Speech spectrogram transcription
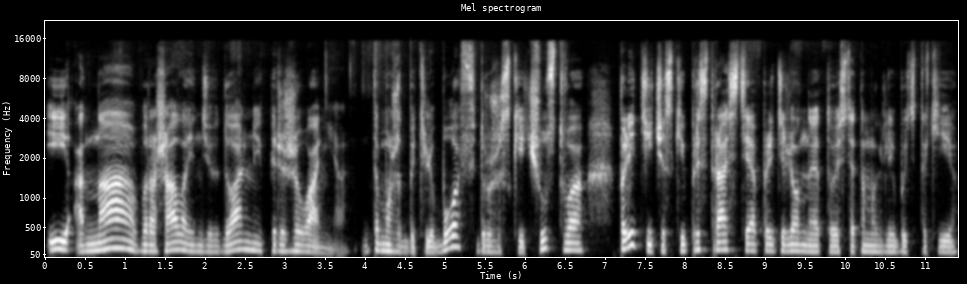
И она выражала индивидуальные переживания. Это может быть любовь, дружеские чувства, политические пристрастия определенные. То есть это могли быть такие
